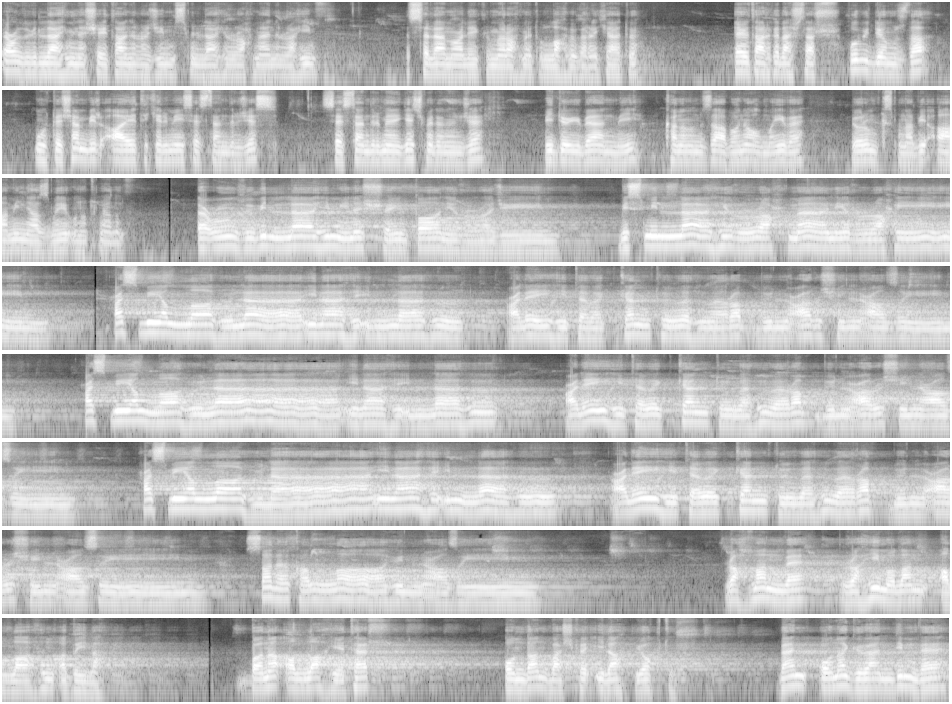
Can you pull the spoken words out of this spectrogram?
Euzu billahi mineşşeytanirracim. Bismillahirrahmanirrahim. Esselamu aleyküm ve rahmetullah ve berekatüh. Evet arkadaşlar, bu videomuzda muhteşem bir ayeti kerimeyi seslendireceğiz. Seslendirmeye geçmeden önce videoyu beğenmeyi, kanalımıza abone olmayı ve yorum kısmına bir amin yazmayı unutmayalım. Euzu billahi mineşşeytanirracim. Bismillahirrahmanirrahim. Hasbiyallahu la ilahe illahu aleyhi tevekkeltu ve huve rabbul arşil azim. Hasbiyallahu la ilahe illahu aleyhi tevekkeltu ve huve rabbul arşil azim. Hasbiyallahu la ilahe illahu aleyhi tevekkeltu ve huve rabbul arşil azim. Sadakallahül azim. Rahman ve Rahim olan Allah'ın adıyla. Bana Allah yeter, ondan başka ilah yoktur. Ben ona güvendim ve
